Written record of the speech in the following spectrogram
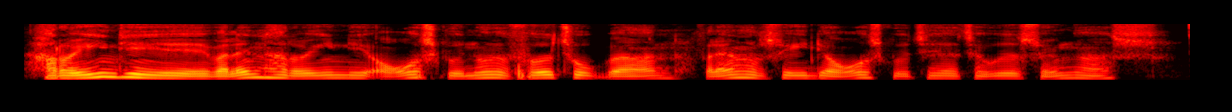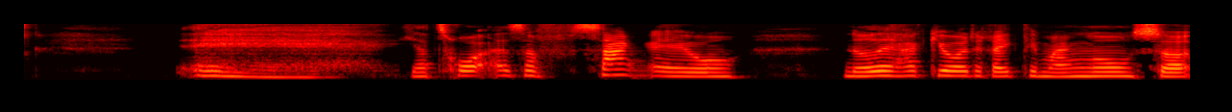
Har du egentlig, hvordan har du egentlig overskud? Nu har du fået to børn. Hvordan har du så egentlig overskud til at tage ud og synge også? Øh, jeg tror, altså sang er jo noget, jeg har gjort i rigtig mange år, så,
